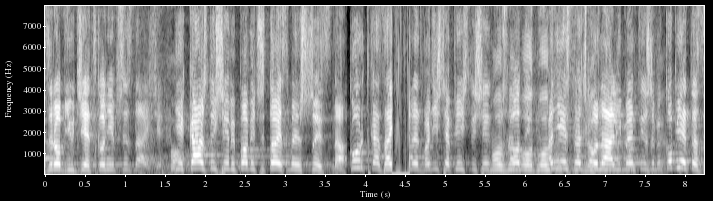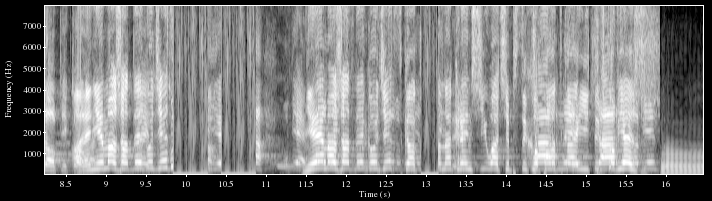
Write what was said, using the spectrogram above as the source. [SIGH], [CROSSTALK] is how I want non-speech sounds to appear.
zrobił dziecko, nie przyznaj się. Nie każdy się wypowie, czy to jest mężczyzna. Kurtka zajebane 25 tysięcy Można było złotych, a odłączyć nie stać go na alimenty, żeby kobietę zaopiekować. Ale nie ma żadnego Ej, dziecka. Mówię, Nie ma powiedz, żadnego dziecka, k***a, nakręciła cię psychopatka Czarny, i ty w to wierzysz. pamię-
